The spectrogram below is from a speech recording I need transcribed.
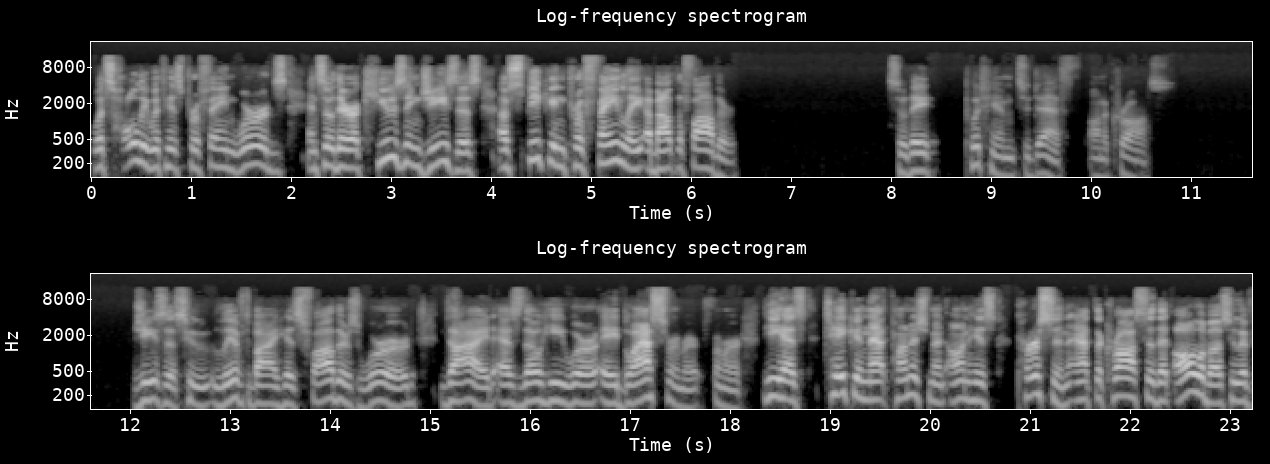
what's holy with his profane words. And so, they're accusing Jesus of speaking profanely about the Father. So, they put him to death on a cross. Jesus, who lived by his Father's word, died as though he were a blasphemer. He has taken that punishment on his person at the cross so that all of us who have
